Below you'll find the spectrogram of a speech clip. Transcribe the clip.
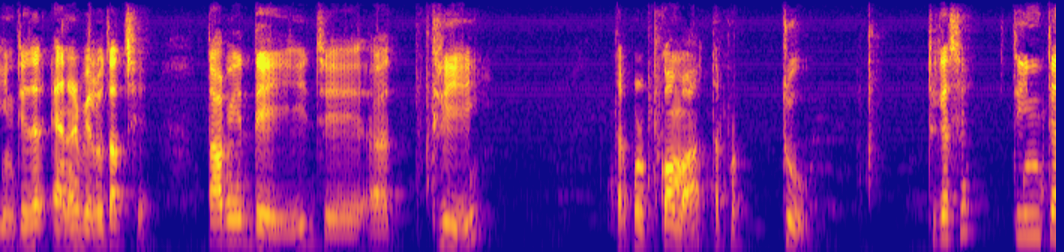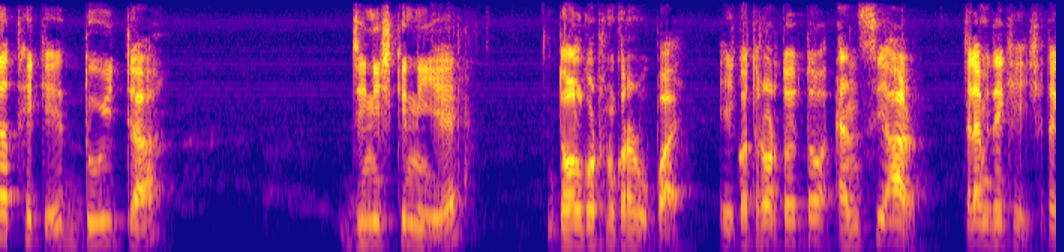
ইন্টিজার এন এর ভ্যালু চাচ্ছে। তো আমি দেই যে থ্রি তারপর কমা তারপর টু ঠিক আছে? তিনটা থেকে দুইটা জিনিসকে নিয়ে দল গঠন করার উপায়। এই কথার অর্থ হয়তো এনসিআর। তাহলে আমি দেখি, সেটা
